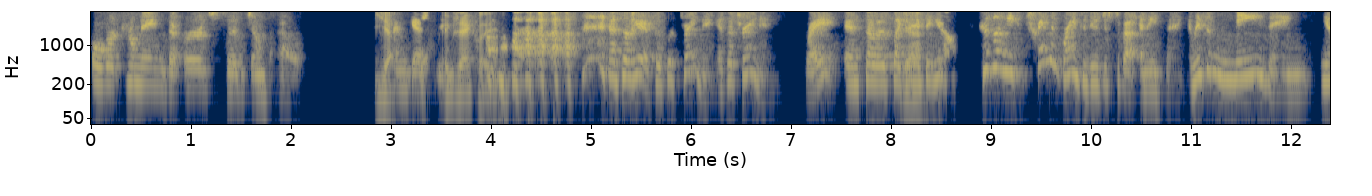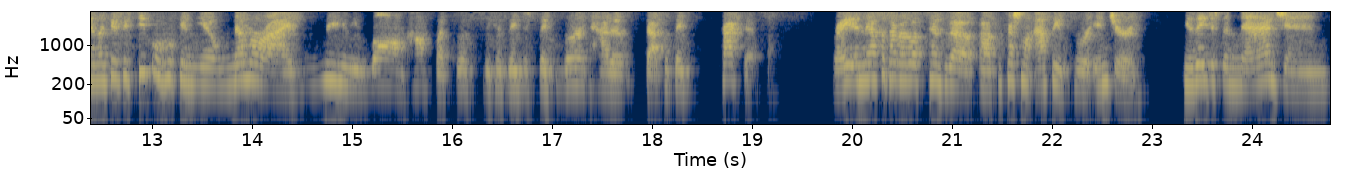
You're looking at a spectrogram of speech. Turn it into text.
overcoming the urge to jump out. Yeah, I'm guessing. exactly. and so yeah, so it's a training. It's a training, right? And so it's like Yeah. anything else. Because I mean, you can train the brain to do just about anything. I mean, it's amazing. You know, like there's these people who can, you know, memorize really long, complex lists because they just they've learned how to. That's what they practice, right? And they also talk about lots of times about uh, professional athletes who are injured. You know, they just imagine,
